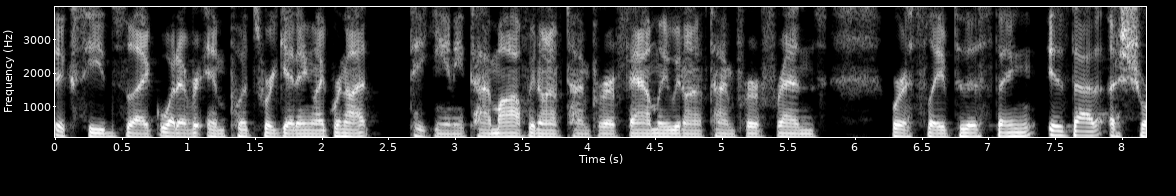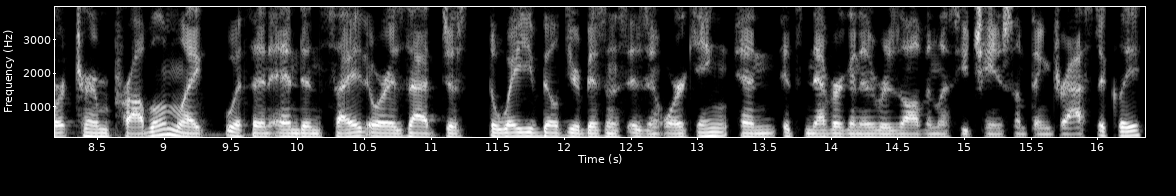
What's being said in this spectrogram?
exceeds like whatever inputs we're getting like we're not taking any time off we don't have time for our family we don't have time for our friends we're a slave to this thing is that a short-term problem like with an end in sight? Or is that just the way you build your business isn't working and it's never going to resolve unless you change something drastically?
